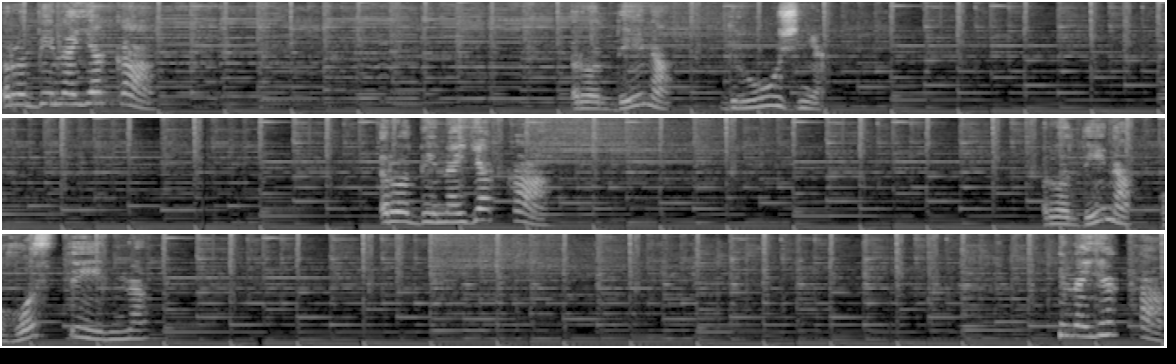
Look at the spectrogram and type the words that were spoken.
Родина яка? Родина дружня. Родина яка? Родина гостинна. Родина яка?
